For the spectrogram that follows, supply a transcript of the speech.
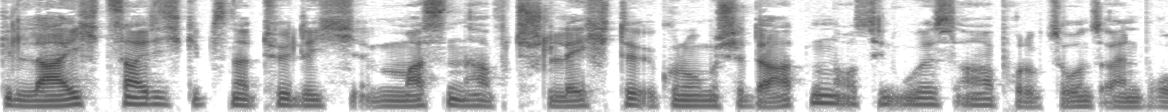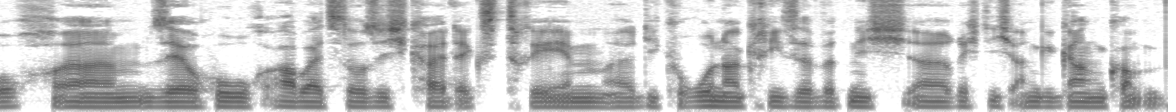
Gleichzeitig gibt es natürlich massenhaft schlechte ökonomische Daten aus den USA. Produktionseinbruch ähm, sehr hoch, Arbeitslosigkeit extrem, äh, die Corona-Krise wird nicht äh, richtig angegangen, kommt,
